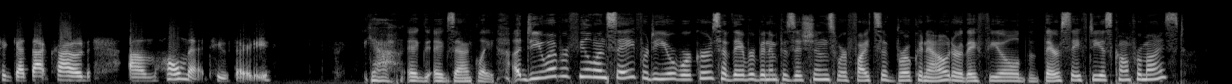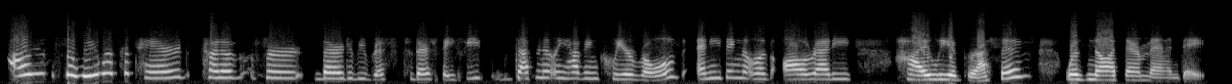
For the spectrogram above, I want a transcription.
to get that crowd um, home at two thirty. Yeah, ex- exactly. Uh, do you ever feel unsafe, or do your workers have they ever been in positions where fights have broken out, or they feel that their safety is compromised? Um, so we were prepared kind of for there to be risks to their safety. Definitely having clear roles. Anything that was already highly aggressive was not their mandate.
